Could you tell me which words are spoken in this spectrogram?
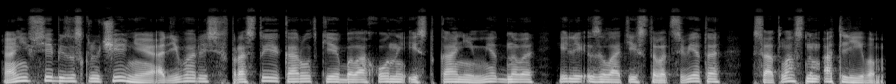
Они все без исключения одевались в простые короткие балахоны из ткани медного или золотистого цвета с атласным отливом.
